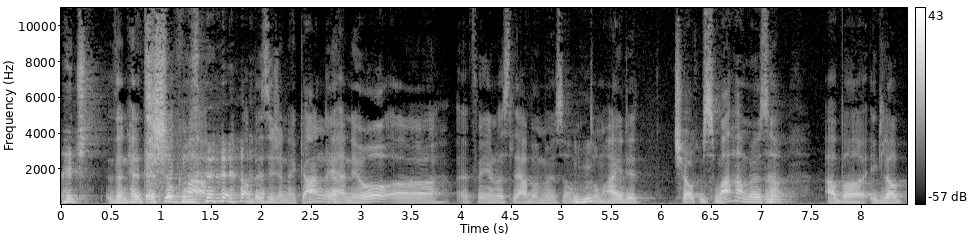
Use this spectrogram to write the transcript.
Hättest dann hätte ich es schon gemacht. Aber es ist ja nicht gegangen. Ich habe ja auch äh, für irgendwas lernen müssen. Und darum habe ich die Jobs machen müssen. Ja. Aber ich glaube,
